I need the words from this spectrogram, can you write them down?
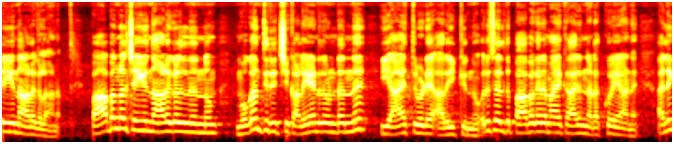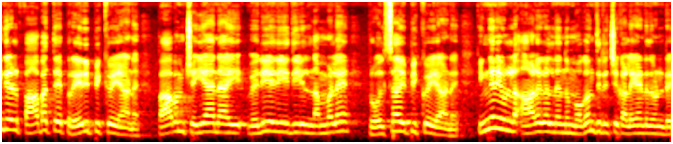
ചെയ്യുന്ന ആളുകളാണ്. പാപങ്ങൾ ചെയ്യുന്ന ആളുകളിൽ നിന്നും മുഖം തിരിച്ച് കളയേണ്ടതുണ്ടെന്ന് ഈ ആയത്തിലൂടെ അറിയിക്കുന്നു. ഒരു സ്ഥലത്ത് പാപകരമായ കാര്യം നടക്കുകയാണ്. അല്ലെങ്കിൽ പാപത്തെ പ്രേരിപ്പിക്കുകയാണ്. പാപം ചെയ്യാനായി വലിയ രീതിയിൽ നമ്മളെ പ്രോത്സാഹിപ്പിക്കുകയാണ്. ഇങ്ങനെയുള്ള ആളുകളിൽ നിന്നും മുഖം തിരിച്ച് കളയേണ്ടതുണ്ട്.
